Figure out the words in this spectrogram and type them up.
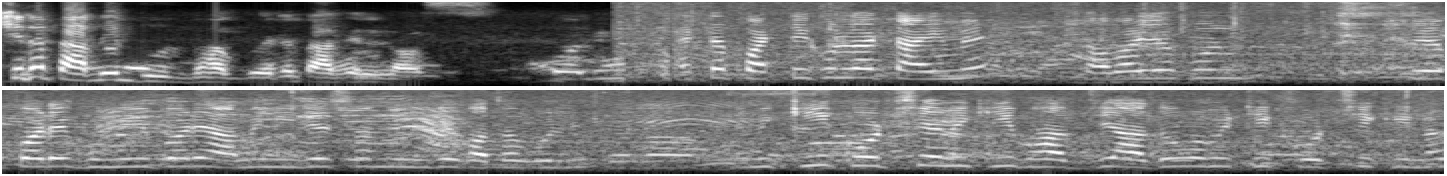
সেটা তাদের দুর্ভাগ্য এটা তাদের লস একটা পার্টিকুলার টাইমে সবাই যখন শুয়ে পড়ে ঘুমিয়ে পড়ে আমি নিজের সঙ্গে নিজে কথা বলি। আমি কি করছি আমি কি ভাবছি আদৌ আমি ঠিক করছি কি না?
